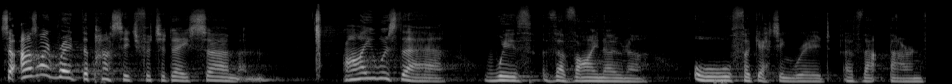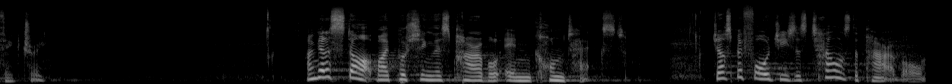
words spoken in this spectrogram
So as I read the passage for today's sermon, I was there with the vine owner all for getting rid of that barren fig tree. I'm going to start by putting this parable in context. Just before Jesus tells the parable,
